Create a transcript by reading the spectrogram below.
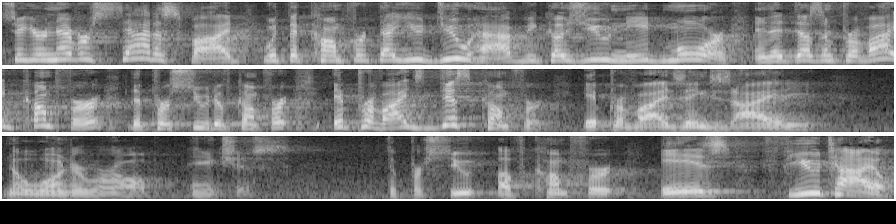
So you're never satisfied with the comfort that you do have because you need more. And it doesn't provide comfort, the pursuit of comfort, it provides discomfort, it provides anxiety. No wonder we're all anxious. The pursuit of comfort is futile.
